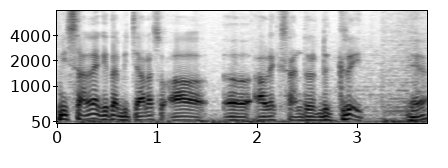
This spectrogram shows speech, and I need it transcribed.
misalnya kita bicara soal eh, Alexander the Great, ya.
